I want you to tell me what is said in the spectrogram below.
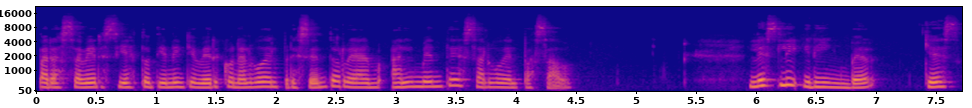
para saber si esto tiene que ver con algo del presente o realmente es algo del pasado. Leslie Greenberg, que es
